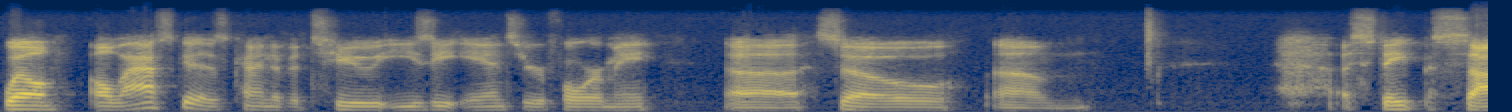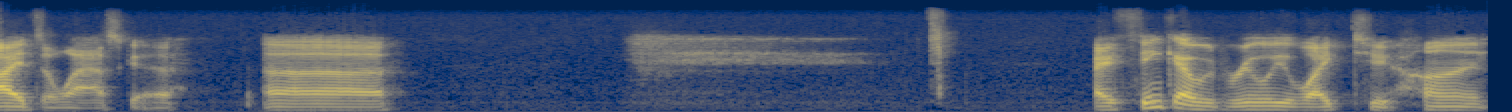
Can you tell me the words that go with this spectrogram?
well, Alaska is kind of a too easy answer for me. Uh, so, um, a state besides Alaska. Uh, I think I would really like to hunt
